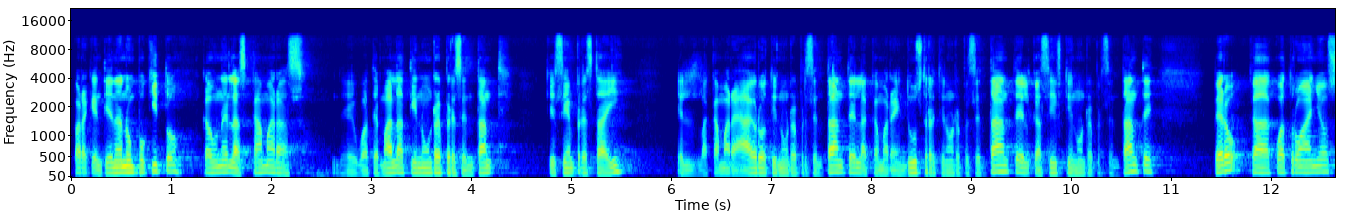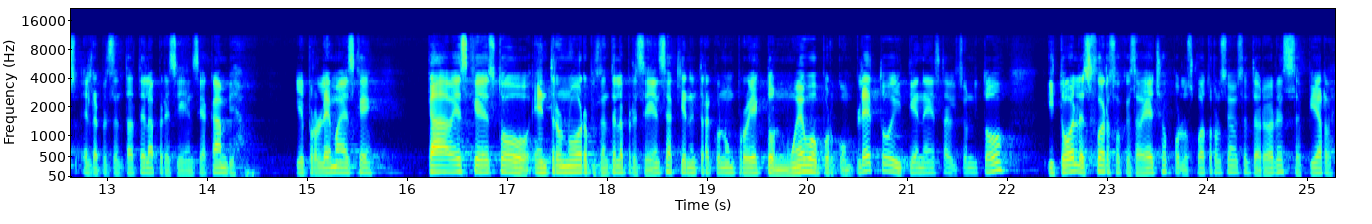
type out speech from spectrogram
Para que entiendan un poquito, cada una de las cámaras de Guatemala tiene un representante que siempre está ahí. la Cámara Agro tiene un representante, la Cámara de Industria tiene un representante, el CACIF tiene un representante, pero cada cuatro años el representante de la presidencia cambia. Y el problema es que cada vez que esto entra un nuevo representante de la presidencia, quiere entrar con un proyecto nuevo por completo y tiene esta visión y todo, y todo el esfuerzo que se había hecho por los cuatro años anteriores se pierde.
